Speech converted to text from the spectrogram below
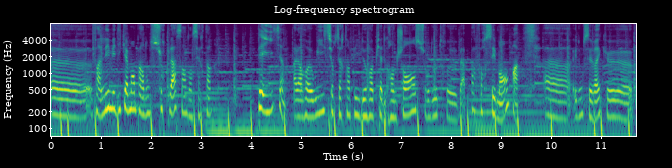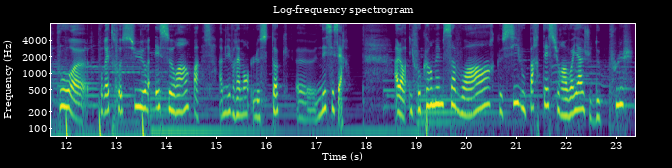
euh, les médicaments, pardon, sur place hein, dans certains pays. Alors euh, oui, sur certains pays d'Europe, il y a de grandes chances, sur d'autres, bah, pas forcément. et donc c'est vrai que pour, pour être sûr et serein, amener vraiment le stock nécessaire. Alors, il faut quand même savoir que si vous partez sur un voyage de plus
